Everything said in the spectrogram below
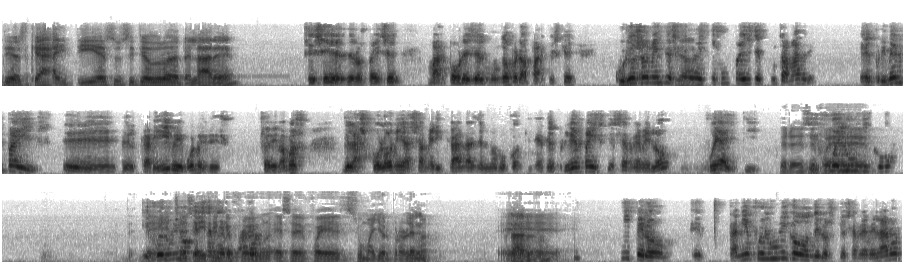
Tío, es que Haití es un sitio duro de pelar, ¿eh? Sí, sí, es de los países más pobres del mundo, pero aparte es que, curiosamente, es que. Haití es un país de puta madre. El primer país eh, del Caribe, bueno, y de eso, o sea, digamos, de las colonias americanas del nuevo continente, el primer país que se rebeló fue Haití. Pero ese y fue, fue el único, y de fue el hecho, único se que se dicen que fue, ese fue su mayor problema. Claro. Eh, Sí, pero eh, también fue el único donde los que se rebelaron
